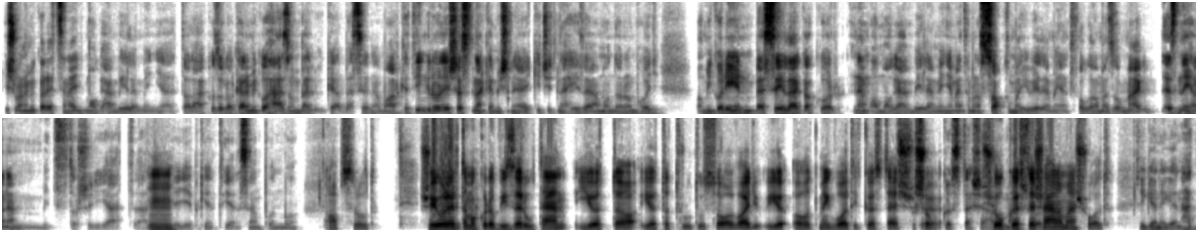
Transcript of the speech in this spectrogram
és van, amikor egyszerűen egy magánvéleménnyel találkozok, akár amikor házon belül kell beszélni a marketingről, és ezt nekem is néha egy kicsit nehéz elmondanom, hogy amikor én beszélek, akkor nem a magánvéleményemet, hanem a szakmai véleményet fogalmazom meg. Ez néha nem biztos, hogy így át, át mm. egyébként ilyen szempontból. Abszolút. És ha jól értem, akkor a Vizer után jött a, jött a Trutuszol, vagy ott még volt egy köztes... Sok köztes állomás Sok köztes volt. állomás volt? Igen, igen. Hát,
